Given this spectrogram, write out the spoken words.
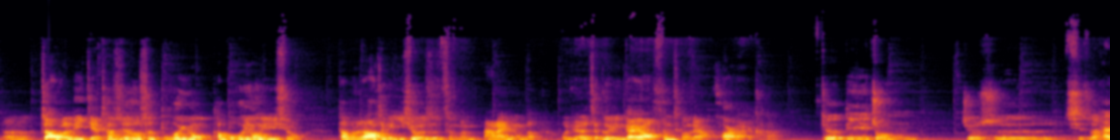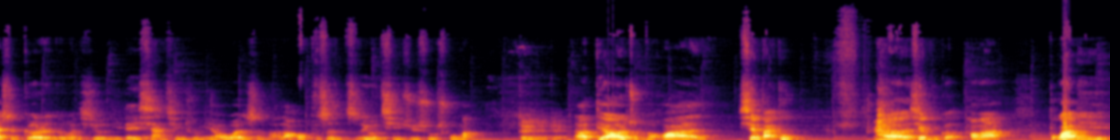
呃照我的理解，它就是不会用，他不会用衣袖，他不知道这个衣袖是怎么拿来用的，我觉得这个应该要分成两块儿来看。就第一种，就是其实还是个人的问题，就是你得想清楚你要问什么，然后不是只有情绪输出嘛。对对对。然后第二种的话，先百度，呃，先谷歌，好吧？不管你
